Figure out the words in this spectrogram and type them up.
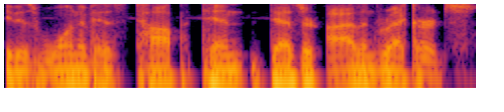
it is one of his top 10 desert island records,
